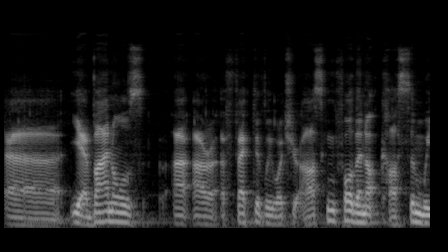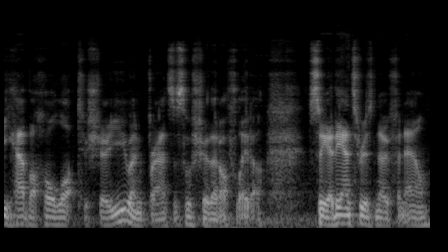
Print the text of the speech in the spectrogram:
uh, yeah, vinyls are, are effectively what you're asking for. They're not custom. We have a whole lot to show you, and Francis will show that off later. So yeah, the answer is no for now.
